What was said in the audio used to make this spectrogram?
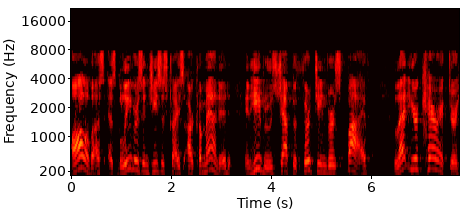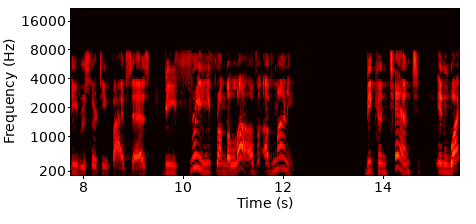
All of us as believers in Jesus Christ are commanded in Hebrews chapter 13 verse 5 let your character, Hebrews 13:5 says, be free from the love of money. Be content in what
